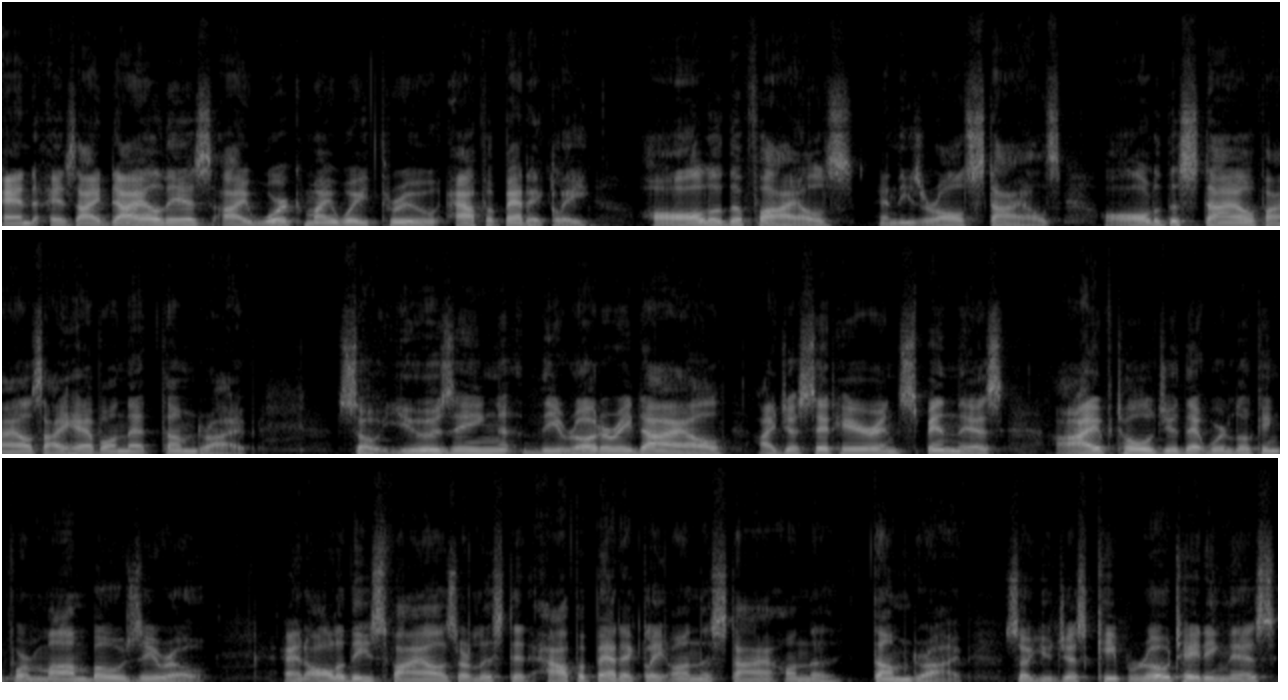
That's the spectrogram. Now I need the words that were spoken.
And as I dial this, I work my way through alphabetically all of the files, and these are all styles, all of the style files I have on that thumb drive. So using the rotary dial, I just sit here and spin this. I've told you that we're looking for Mambo Zero. And all of these files are listed alphabetically on the style on the thumb drive. So you just keep rotating this,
